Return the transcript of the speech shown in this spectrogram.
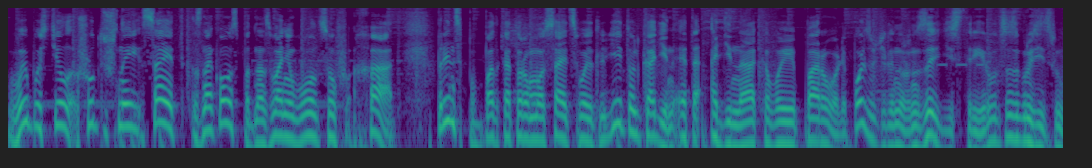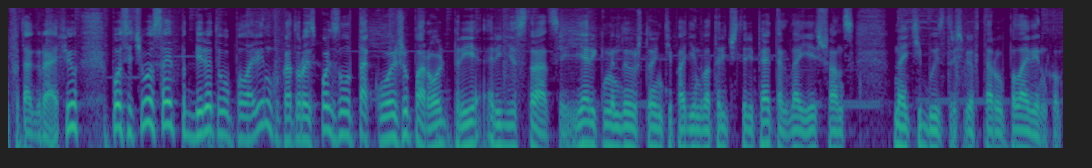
выпустил шуточный сайт знакомств под названием Worlds of Hard. Принцип, под которому сайт сводит людей, только один. Это одинаковые пароли. Пользователю нужно зарегистрироваться, загрузить свою фотографию, после чего сайт подберет его половинку, которая использовала такой же пароль при регистрации. Я рекомендую что-нибудь типа 1, 2, 3, 4, 5, тогда есть шанс найти быстро себе вторую половинку.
